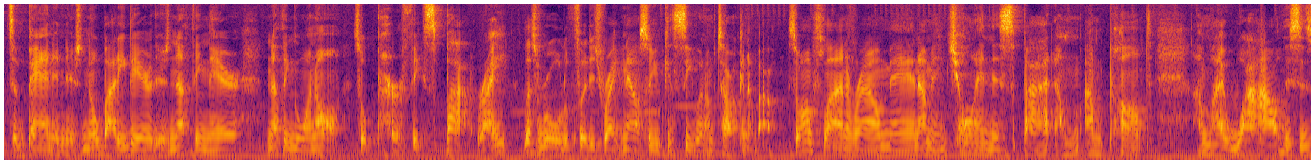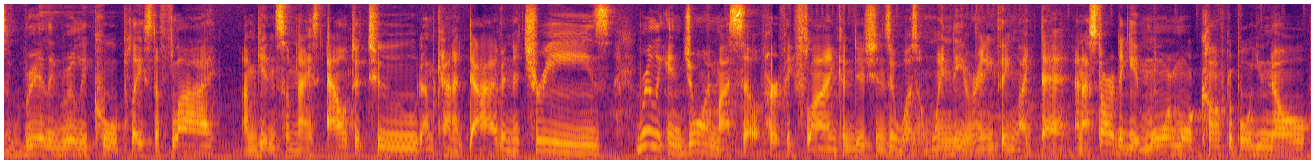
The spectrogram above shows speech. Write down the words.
It's abandoned. There's nobody there. There's nothing there. Nothing going on. So perfect spot, right? Let's roll the footage right now so you can see what I'm talking about. So I'm flying around, man. I'm enjoying this spot. I'm, I'm pumped. I'm like, wow, this is a really, really cool place to fly. I'm getting some nice altitude. I'm kind of diving the trees, really enjoying myself. Perfect flying conditions. It wasn't windy or anything like that. And I started to get more and more comfortable, you know,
